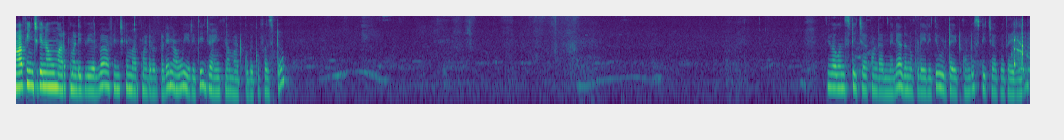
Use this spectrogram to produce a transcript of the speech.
ಹಾಫ್ ಇಂಚ್ಗೆ ನಾವು ಮಾರ್ಕ್ ಮಾಡಿದ್ವಿ ಅಲ್ವಾ? ಹಾಫ್ ಇಂಚ್ಗೆ ಮಾರ್ಕ್ ಮಾಡಿರೋ ಕಡೆ ನಾವು ಈ ರೀತಿ ಜಾಯಿಂಟ್ನ ಮಾಡ್ಕೋಬೇಕು ಫಸ್ಟು ಇವಾಗ ಒಂದು ಸ್ಟಿಚ್ ಹಾಕೊಂಡಾದ್ಮೇಲೆ ಅದನ್ನು ಕೂಡ ಈ ರೀತಿ ಉಲ್ಟಾ ಇಟ್ಕೊಂಡು ಸ್ಟಿಚ್ ಹಾಕೋತಾ ಇದ್ದೀನಿ.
